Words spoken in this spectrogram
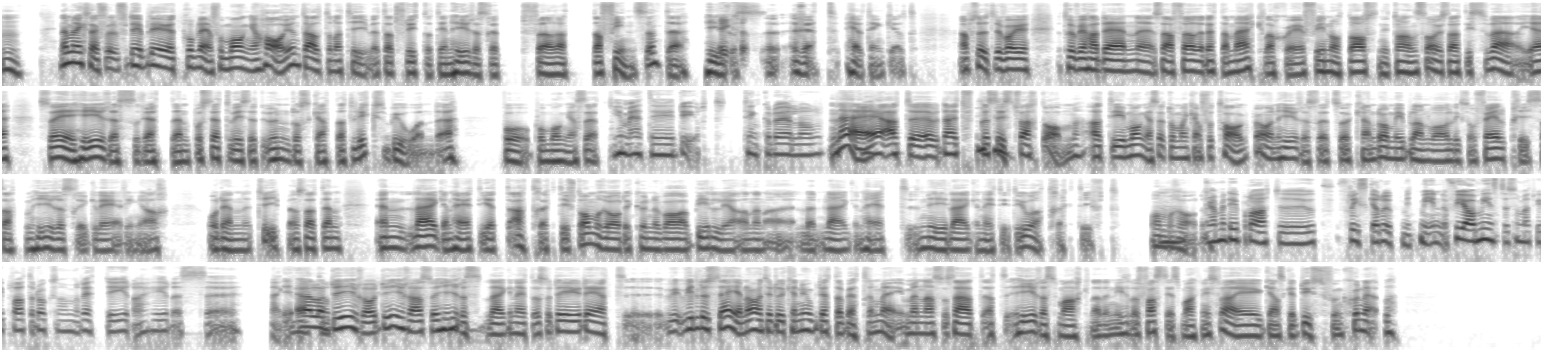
Mm. Nej men exakt, för, för det blir ju ett problem, för många har ju inte alternativet att flytta till en hyresrätt för att där finns inte hyresrätt helt enkelt. Absolut, det var ju, jag tror vi hade en eh, så här före detta mäklarchef i något avsnitt och han sa ju så att i Sverige så är hyresrätten på sätt och vis ett underskattat lyxboende på, på många sätt. I och med att det är dyrt, tänker du? Eller? Nej, att, eh, nej, precis tvärtom. Att i många sätt, om man kan få tag på en hyresrätt så kan de ibland vara liksom felprissatt med hyresregleringar och den typen. Så att en, en lägenhet i ett attraktivt område kunde vara billigare än en lägenhet, ny lägenhet i ett oattraktivt mm. område. Mm. Ja, men det är bra att du upp, friskar upp mitt minne. För jag minns det som att vi pratade också om rätt dyra hyreslägenheter. Eller dyra och dyra, alltså hyreslägenheter. Så det är ju det att, eh, vill du säga någonting, du kan nog detta bättre än mig, men alltså så att, att hyresmarknaden, eller fastighetsmarknaden i Sverige är ju ganska dysfunktionell.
